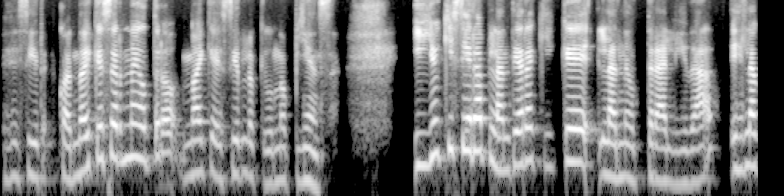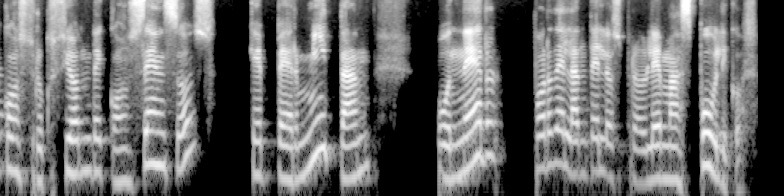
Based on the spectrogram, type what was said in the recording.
Es decir, cuando hay que ser neutro, no hay que decir lo que uno piensa. Y yo quisiera plantear aquí que la neutralidad es la construcción de consensos que permitan poner por delante los problemas públicos.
